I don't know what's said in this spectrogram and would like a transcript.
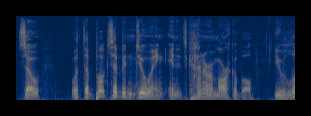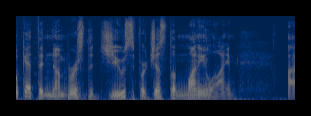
So what the books have been doing, and it's kind of remarkable, you look at the numbers, the juice for just the money line. Uh,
